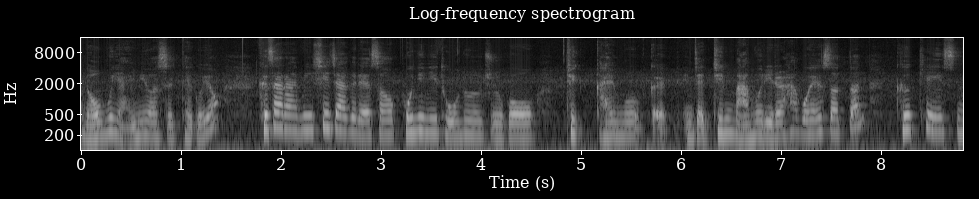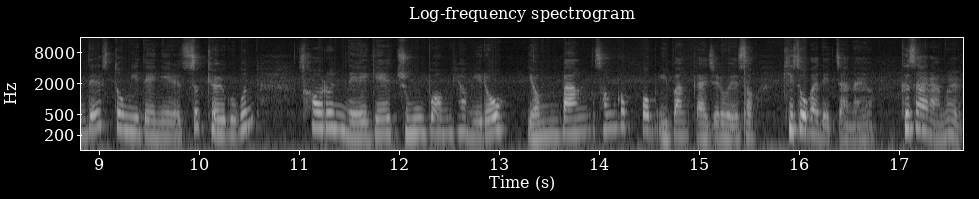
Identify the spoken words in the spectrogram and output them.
너무 얄미웠을 테고요. 그 사람이 시작을 해서 본인이 돈을 주고 뒷갈무 이제 뒷마무리를 하고 했었던 그 케이스인데 스토미 데니엘스 결국은 34개 중범 혐의로 연방 선거법 위반까지로 해서 기소가 됐잖아요. 그 사람을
